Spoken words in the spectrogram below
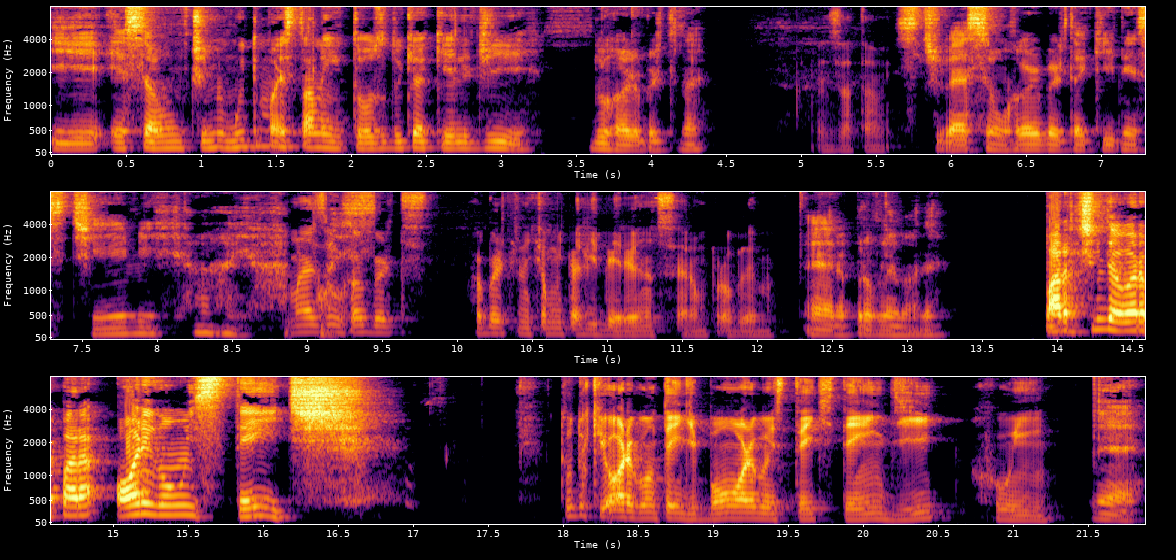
e esse é um time muito mais talentoso do que aquele de, do Herbert, né? Exatamente. Se tivesse um Herbert aqui nesse time. Ai, Mas o Herbert, Herbert não tinha muita liderança, era um problema. Era problema, né? Partindo agora para Oregon State. Tudo que Oregon tem de bom, Oregon State tem de ruim. É.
